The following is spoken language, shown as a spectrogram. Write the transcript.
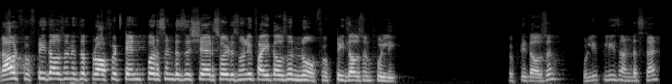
Rahul, 50,000 is the profit, 10% is the share, so it is only 5,000. No, 50,000 fully. 50,000 fully. Please understand,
